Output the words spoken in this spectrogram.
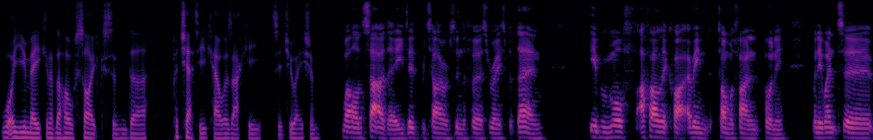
What are you making of the whole Sykes and uh, Puccetti Kawasaki situation? Well, on Saturday he did retire us in the first race, but then even more, f- I found it quite. I mean, Tom was finding it funny when he went to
